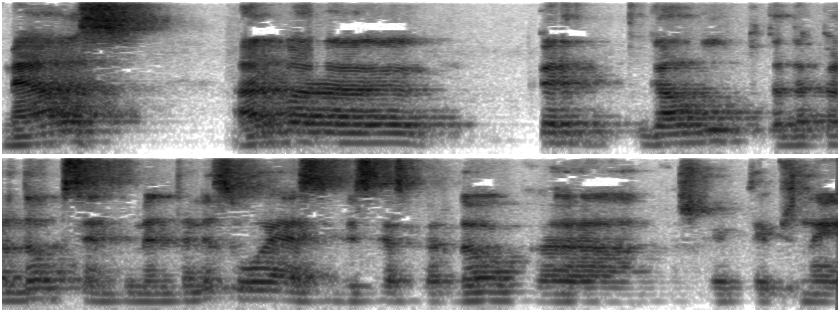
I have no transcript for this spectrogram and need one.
melas arba per, galbūt tada per daug sentimentalizuojasi, viskas per daug kažkaip taip, žinai,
